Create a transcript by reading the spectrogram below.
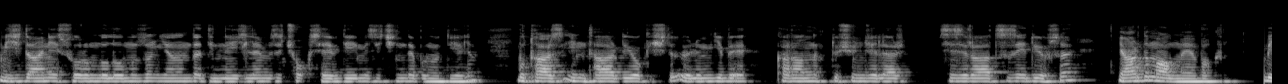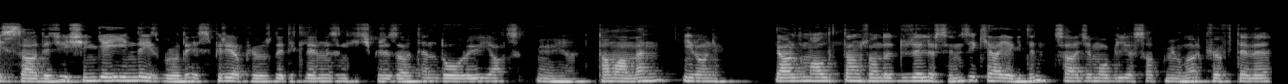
vicdani sorumluluğumuzun yanında dinleyicilerimizi çok sevdiğimiz için de bunu diyelim. Bu tarz intihar yok işte ölüm gibi karanlık düşünceler sizi rahatsız ediyorsa yardım almaya bakın. Biz sadece işin geyiğindeyiz burada espri yapıyoruz dediklerimizin hiçbiri zaten doğruyu yansıtmıyor yani. Tamamen ironi. Yardım aldıktan sonra da düzelirseniz Ikea'ya gidin. Sadece mobilya satmıyorlar. Köfte ve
